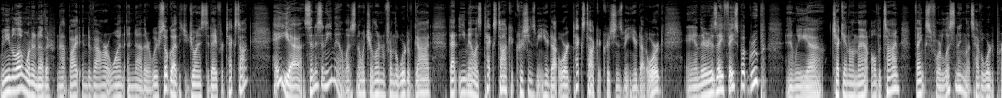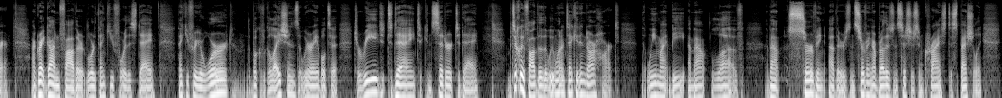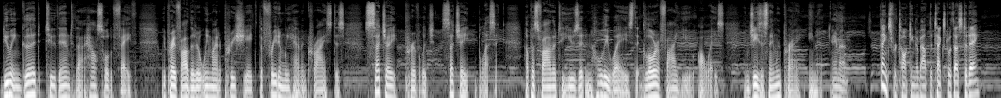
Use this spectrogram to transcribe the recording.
We need to love one another, not bite and devour one another. We're so glad that you joined us today for Text Talk. Hey, uh, send us an email. Let us know what you're learning from the Word of God. That email is texttalk at christiansmeethere.org, texttalk at christiansmeethere.org. And there is a Facebook group, and we uh, check in on that all the time. Thanks for listening. Let's have a word of prayer. Our great God and Father, Lord, thank you for this day. Thank you for your word, the book of Galatians that we're able to, to read today, to consider today. And particularly, Father, that we want to take it into our heart, that we might be about love, about serving others and serving our brothers and sisters in Christ, especially, doing good to them, to that household of faith. We pray, Father, that we might appreciate the freedom we have in Christ is such a privilege, such a blessing. Help us, Father, to use it in holy ways that glorify you always. In Jesus' name we pray. Amen. Amen. Thanks for talking about the text with us today.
